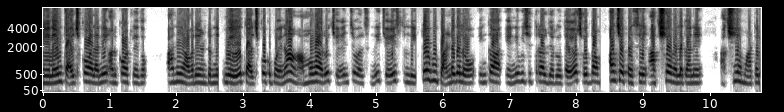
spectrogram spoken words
నేనేం తలుచుకోవాలని అనుకోవట్లేదు అని అవని అంటుంది. మీరు తలుచుకోకపోయినా అమ్మవారు చేయించవలసింది చేయిస్తుంది. రేపు పండగలో ఇంకా ఎన్ని విచిత్రాలు జరుగుతాయో చూద్దాం అని చెప్పేసి అక్షయ వెళ్ళగానే అక్షయ మాటలు.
